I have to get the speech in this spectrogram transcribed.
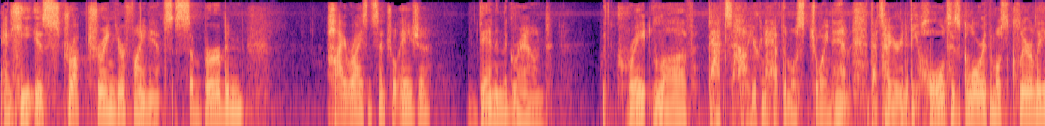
And He is structuring your finances, suburban, high rise in Central Asia, den in the ground, with great love, that's how you're going to have the most joy in Him. That's how you're going to behold His glory the most clearly.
